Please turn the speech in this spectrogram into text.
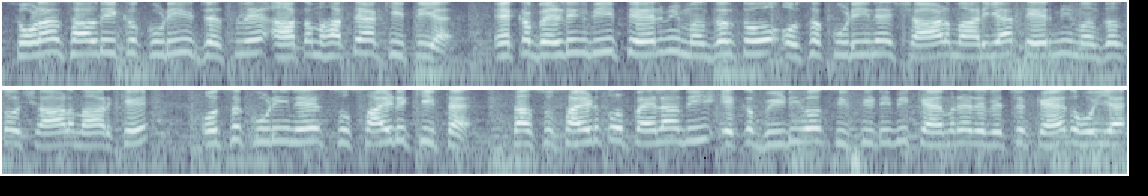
16 ਸਾਲ ਦੀ ਇੱਕ ਕੁੜੀ ਜਿਸ ਨੇ ਆਤਮ ਹੱਤਿਆ ਕੀਤੀ ਹੈ। ਇੱਕ ਬਿਲਡਿੰਗ ਦੀ 13ਵੀਂ ਮੰਜ਼ਲ ਤੋਂ ਉਸ ਕੁੜੀ ਨੇ ਛਾਲ ਮਾਰੀ ਹੈ। 13ਵੀਂ ਮੰਜ਼ਲ ਤੋਂ ਛਾਲ ਮਾਰ ਕੇ ਉਸ ਕੁੜੀ ਨੇ ਸੁਸਾਈਡ ਕੀਤਾ ਤਾਂ ਸੁਸਾਈਡ ਤੋਂ ਪਹਿਲਾਂ ਦੀ ਇੱਕ ਵੀਡੀਓ ਸੀਸੀਟੀਵੀ ਕੈਮਰੇ ਦੇ ਵਿੱਚ ਕੈਦ ਹੋਈ ਹੈ।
